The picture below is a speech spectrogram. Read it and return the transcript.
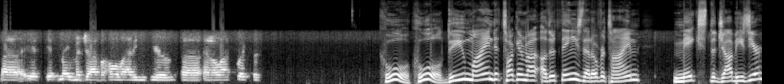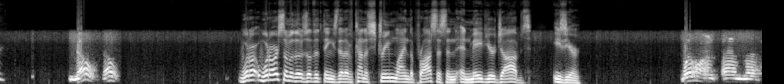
uh, it it made my job a whole lot easier uh, and a lot quicker. Cool, cool. Do you mind talking about other things that over time makes the job easier? No, no. What are what are some of those other things that have kind of streamlined the process and, and made your jobs easier? Well, on, on uh,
